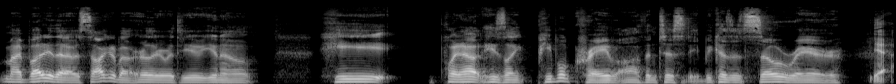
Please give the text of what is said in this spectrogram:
my buddy that I was talking about earlier with you, you know, he pointed out he's like people crave authenticity because it's so rare Yeah.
